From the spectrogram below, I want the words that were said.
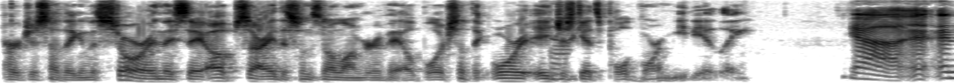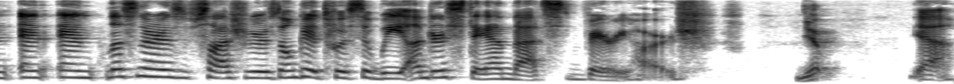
purchase something in the store and they say, "Oh, sorry, this one's no longer available," or something, or it Yeah. just gets pulled more immediately. Yeah. And, and and listeners slash viewers, don't get it twisted. We understand that's very hard. Yep. Yeah.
